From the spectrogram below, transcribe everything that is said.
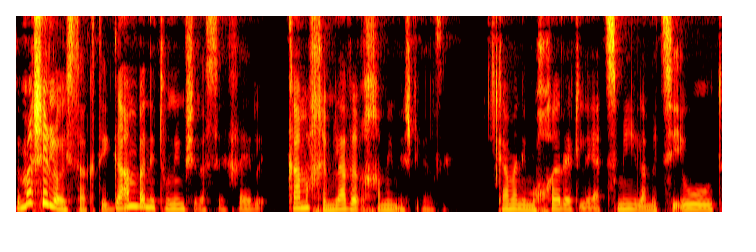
ומה שלא השגתי גם בנתונים של השכל כמה חמלה ורחמים יש לי על זה. כמה אני מוכלת לעצמי, למציאות,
